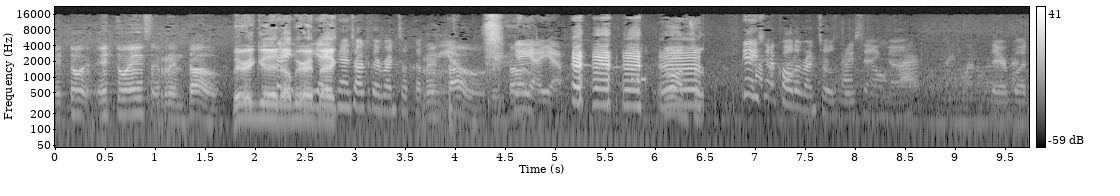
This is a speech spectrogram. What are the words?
Esto, esto es rentado. Very good. I'll be right yeah, he's back. gonna talk to the rental company. Yeah, Rentado, rentado. yeah, yeah. yeah. Yeah, he's gonna call the rentals. What he's saying uh, there, bud.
